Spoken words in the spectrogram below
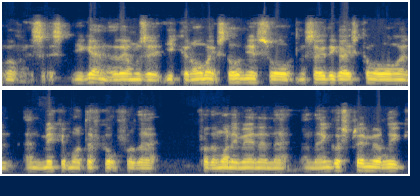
well, it's, it's, you get into the realms of economics, don't you? So the Saudi guys come along and, and make it more difficult for the for the money men in the in the English Premier League.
